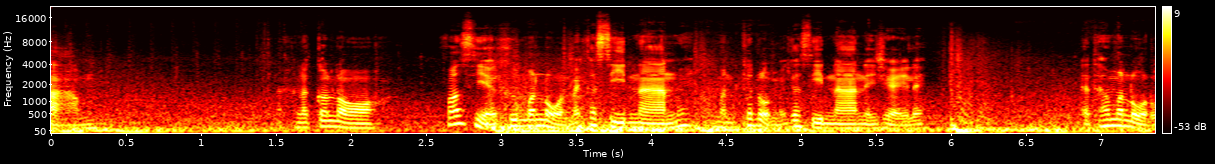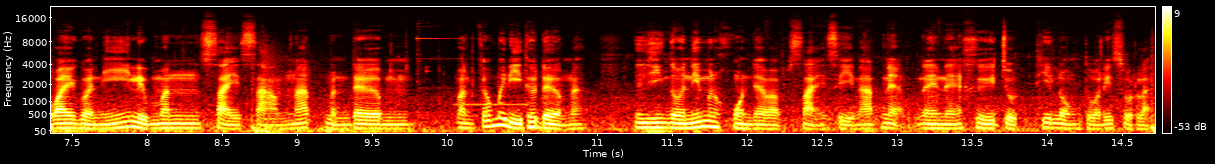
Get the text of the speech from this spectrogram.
สามแล้วก็รอ ข้อเสียคือมันโหลดแมกกาซีนนานไหมมันแค่โหลดแมกกาซีนนานเฉยๆเลย แต่ถ้ามันโหลดไวกว่านี้หรือมันใส่ 3 นัดเหมือนเดิม มันก็ไม่ดีเท่าเดิมนะ จริงๆ ตัวนี้มันควรจะแบบใส่ 4 นัดเนี่ยในนี้คือจุดที่ลงตัวที่สุดแหละ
